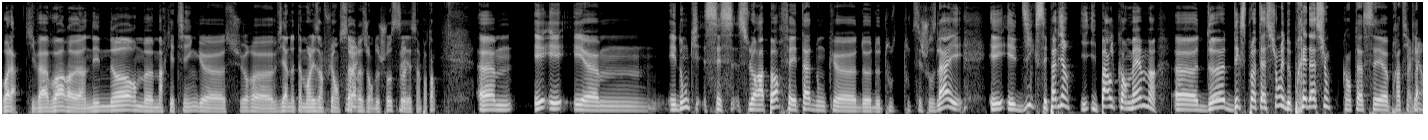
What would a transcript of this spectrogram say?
voilà, qui va avoir un énorme marketing sur, via notamment les influenceurs et ce genre de choses, c'est important. Et, et, et, euh, et donc, c'est, le rapport fait état donc, euh, de, de toutes ces choses-là et, et, dit que c'est pas bien. Il, parle quand même euh, de, d'exploitation et de prédation quant à ces pratiques-là.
